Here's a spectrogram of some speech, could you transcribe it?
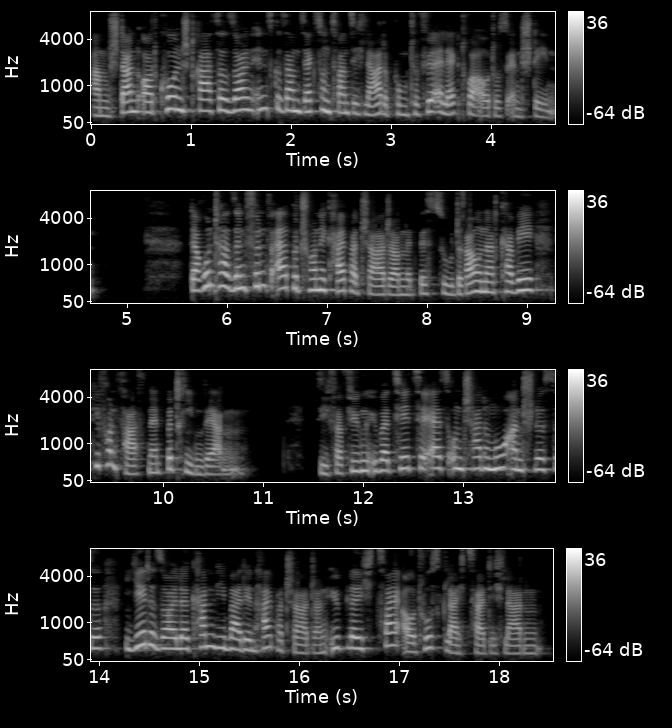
Am Standort Kohlenstraße sollen insgesamt 26 Ladepunkte für Elektroautos entstehen. Darunter sind fünf Alpetronic Hypercharger mit bis zu 300 kW, die von Fastnet betrieben werden. Sie verfügen über CCS und CHAdeMO-Anschlüsse. Jede Säule kann wie bei den Hyperchargern üblich zwei Autos gleichzeitig laden.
